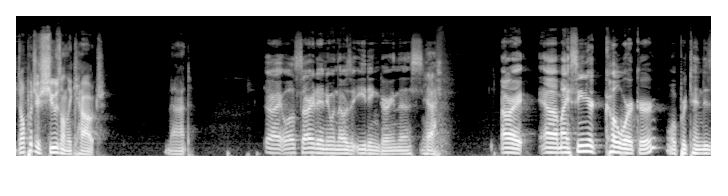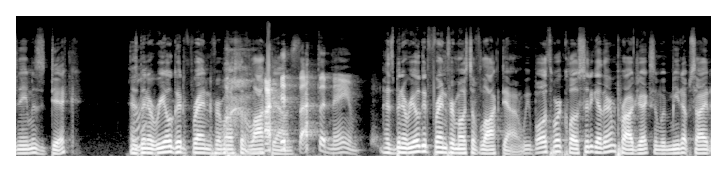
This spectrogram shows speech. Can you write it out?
Don't put your shoes on the couch. Matt. All right. Well, sorry to anyone that was eating during this. Yeah. All right. Uh, my senior coworker, we'll pretend his name is Dick, has been a real good friend for most of Why lockdown. is that the name? has been a real good friend for most of lockdown. We both work closely together in projects and would meet upside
